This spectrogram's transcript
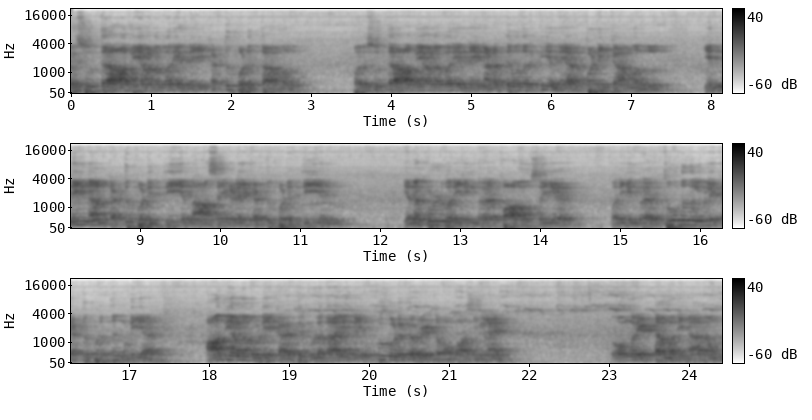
பரிசுத்த ஆவியானவர் என்னை கட்டுப்படுத்தாமல் பரிசுத்த ஆவியானவர் என்னை நடத்துவதற்கு என்னை அர்ப்பணிக்காமல் என்னை நான் கட்டுப்படுத்தி என் ஆசைகளை கட்டுப்படுத்தி என் எனக்குள் வருகின்ற பாவம் செய்ய வருகின்ற தூண்டுதல்களை கட்டுப்படுத்த முடியாது. ஆவியானவருடைய கருத்திற்குள்ளதாய் என்னை ஒப்பு கொடுக்க வேண்டும் வாசிங்களேன். ரோமர் எட்டாம் அதிகாரம்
